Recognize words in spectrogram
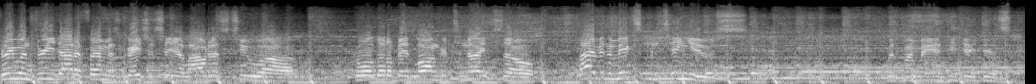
313.fm has graciously allowed us to uh, go a little bit longer tonight, so Live in the Mix continues with my man DJ Disc.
